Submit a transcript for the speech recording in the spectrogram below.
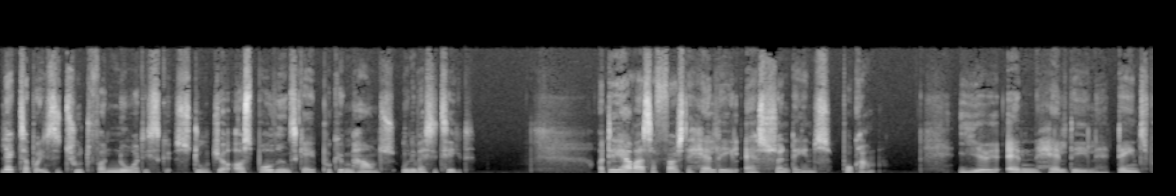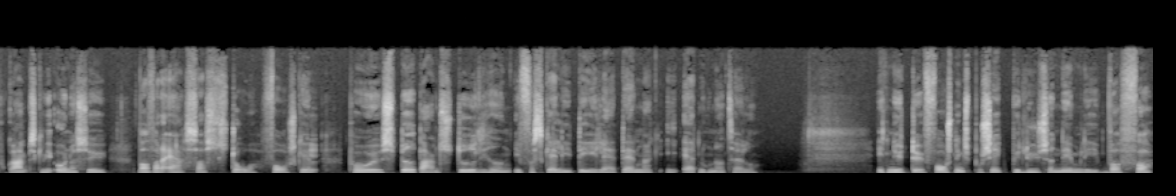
lektor på Institut for Nordiske Studier og Sprogvidenskab på Københavns Universitet. Og det her var så første halvdel af søndagens program. I øh, anden halvdel af dagens program skal vi undersøge, hvorfor der er så stor forskel på øh, spædbarnsdødeligheden spædbarns dødeligheden i forskellige dele af Danmark i 1800-tallet. Et nyt øh, forskningsprojekt belyser nemlig, hvorfor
